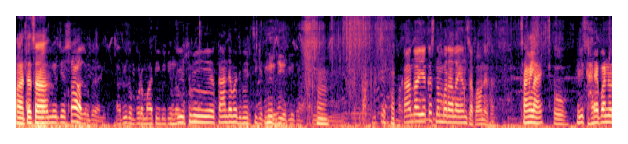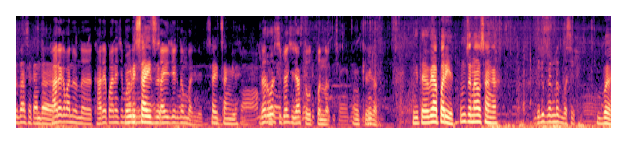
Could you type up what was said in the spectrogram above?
हा त्याचा मिरची सहा हजार रुपये झाली. आता इथून पुढे माती बिती म्हणजे तुम्ही कांद्यामध्ये मिरची घेतली. मिरची घेतली. हम्म. कांदा एकच नंबर आला यांचा पाहुण्याचा. चांगला आहे. हो. म्हणजे खाऱ्या पाण्यावर असं कांदा खाऱ्या पाण्यावर खाऱ्या पाण्याची एवढी size- साईज एकदम भारी आहे. साईज चांगली आहे. दरवर्षी पेक्षा जास्त उत्पन्न. ओके. निघाल इथं व्यापारी आहेत. तुमचं नाव सांगा. दिलीप रंगनाथ बसे. बर.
